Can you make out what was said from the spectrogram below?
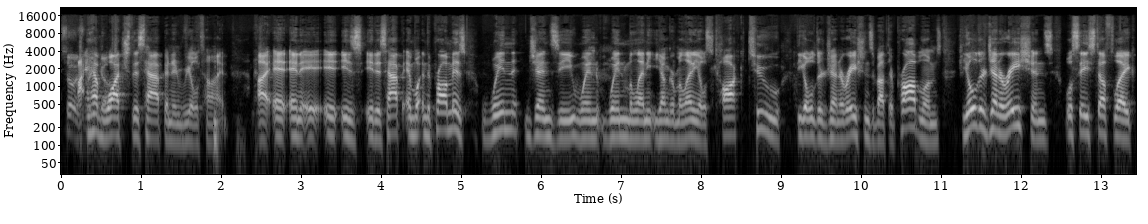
So I have watched this happen in real time. Uh, and, and it, it is it is happening. And, and the problem is when Gen Z, when when millenni- younger millennials talk to the older generations about their problems, the older generations will say stuff like,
